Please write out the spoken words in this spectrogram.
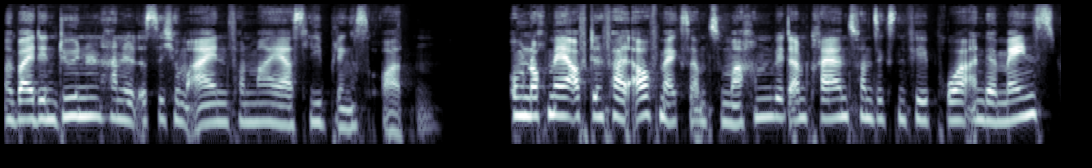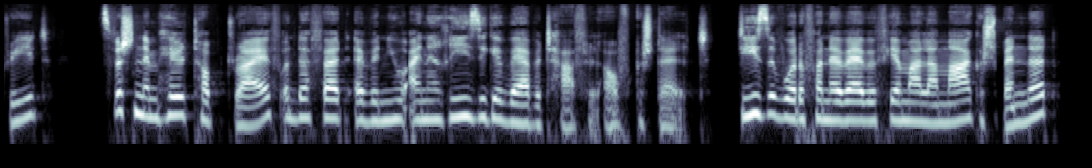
Und bei den Dünen handelt es sich um einen von Mayas Lieblingsorten. Um noch mehr auf den Fall aufmerksam zu machen, wird am 23. Februar an der Main Street zwischen dem Hilltop Drive und der Third Avenue eine riesige Werbetafel aufgestellt. Diese wurde von der Werbefirma Lamar gespendet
